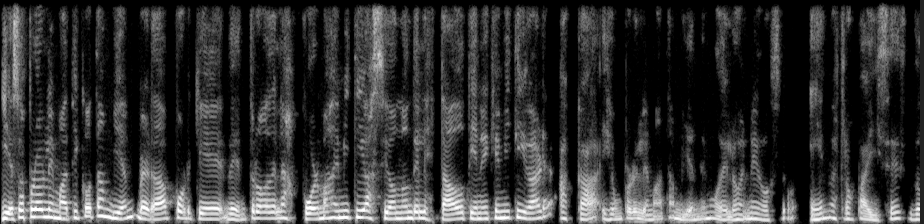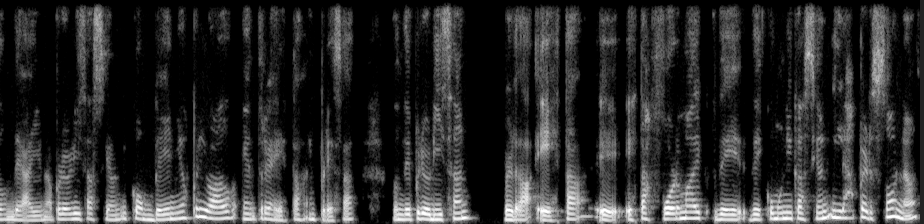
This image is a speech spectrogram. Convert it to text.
Y eso es problemático también, ¿verdad? Porque dentro de las formas de mitigación donde el Estado tiene que mitigar, acá es un problema también de modelos de negocio en nuestros países donde hay una priorización y convenios privados entre estas empresas donde priorizan, ¿verdad? Esta, eh, esta forma de, de comunicación y las personas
